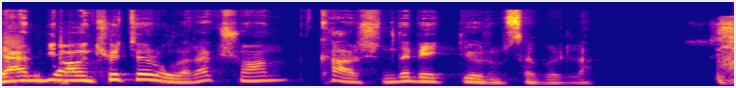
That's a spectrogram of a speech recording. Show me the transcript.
Ben bir anketör olarak şu an karşında bekliyorum sabırla.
